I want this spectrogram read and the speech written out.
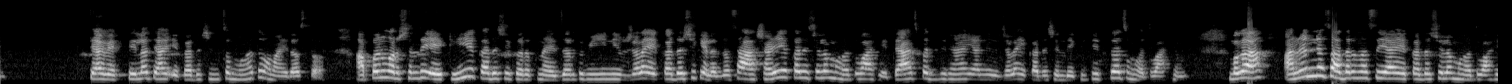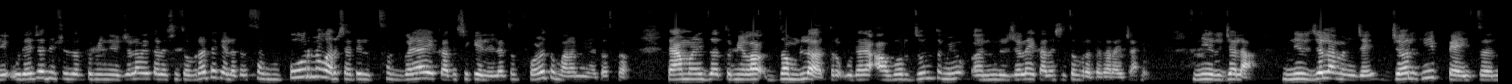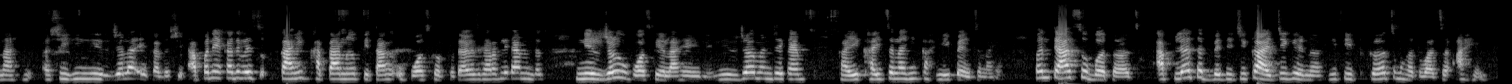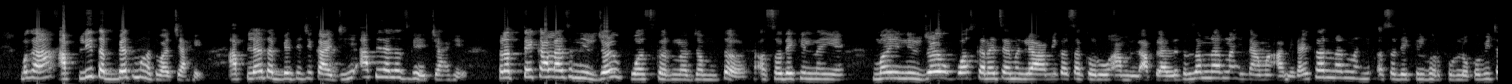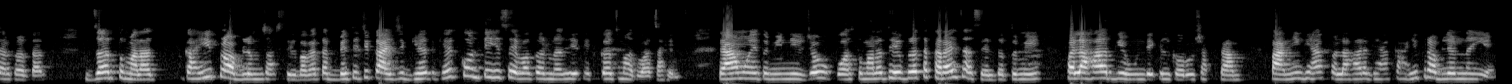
त्या व्यक्तीला त्या एकादशीचं महत्त्व माहीत असतं. आपण वर्षांमध्ये एकही एकादशी करत नाही. जर तुम्ही निर्जला एकादशी केलं जसं आषाढी एकादशीला महत्त्व आहे त्याच पद्धतीने या निर्जला एकादशीला देखील तितकंच महत्त्व आहे. बघा अनन्य साधारण असे या एकादशीला महत्त्व आहे. उद्याच्या दिवशी जर तुम्ही निर्जला एकादशीचं व्रत केलं तर संपूर्ण वर्षातील सगळ्या एकादशी केलेल्याचं फळ तुम्हाला मिळत असतं. त्यामुळे जर तुम्हाला जमलं तर उद्या आवर्जून तुम्ही निर्जला एकादशीचं व्रत करायचे आहे. निर्जला. निर्जला म्हणजे जल ही प्यायचं नाही अशी ही निर्जला एकादशी. आपण एखाद्या वेळेस काही खाता न पिता उपवास करतो त्यावेळेस घरातले काय म्हणतात? निर्जळ उपवास केला आहे निर्जळ म्हणजे काय? काही खायचं नाही काही प्यायचं नाही. पण त्याचसोबतच आपल्या तब्येतीची काळजी घेणं ही तितकंच महत्वाचं आहे. बघा आपली तब्येत महत्वाची आहे. आपल्या तब्येतीची काळजी ही आपल्यालाच घ्यायची आहे. प्रत्येकालाच निर्जळ उपवास करणं जमतं असं देखील नाहीये. मग निर्जळ उपवास करायचा आहे म्हणजे आम्ही कसा करू? आपल्याला तर जमणार नाही. त्यामुळे आम्ही काही करणार नाही असं देखील भरपूर लोक विचार करतात. जर तुम्हाला काही प्रॉब्लेम्स असतील बघा तब्येतीची काळजी घेत घेत कोणतीही सेवा करणं हे तितकंच महत्वाचं आहे. त्यामुळे तुम्ही निर्जळ उपवास तुम्हाला ते व्रत करायचं असेल तर तुम्ही फलाहार घेऊन देखील करू शकता. पाणी घ्या फलाहार घ्या काही प्रॉब्लेम नाहीये.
